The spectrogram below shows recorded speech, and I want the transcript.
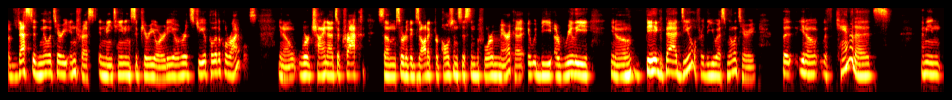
a vested military interest in maintaining superiority over its geopolitical rivals. You know, were China to crack some sort of exotic propulsion system before America, it would be a really, you know, big bad deal for the US military but you know with canada it's i mean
